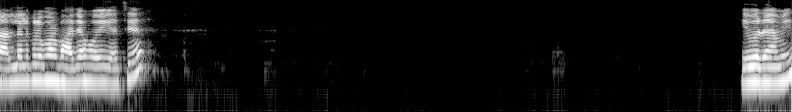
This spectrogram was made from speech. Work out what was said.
লাল লাল করে আমার ভাজা হয়ে গেছে। এবারে আমি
